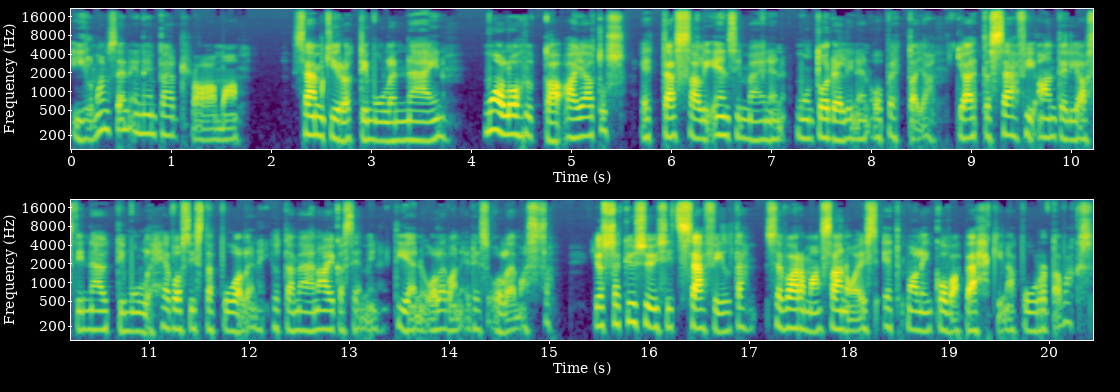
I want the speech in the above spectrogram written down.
ilman sen enempää draamaa. Sam kirjoitti mulle näin. Mua lohduttaa ajatus, että tässä oli ensimmäinen mun todellinen opettaja ja että Säfi anteliasti näytti mulle hevosista puolen, jota mä en aikaisemmin tiennyt olevan edes olemassa. Jos sä kysyisit Säfiltä, se varmaan sanoisi, että mä olin kova pähkinä purtavaksi.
